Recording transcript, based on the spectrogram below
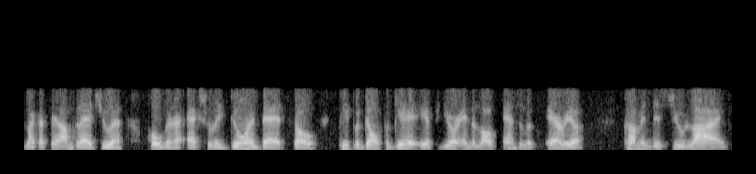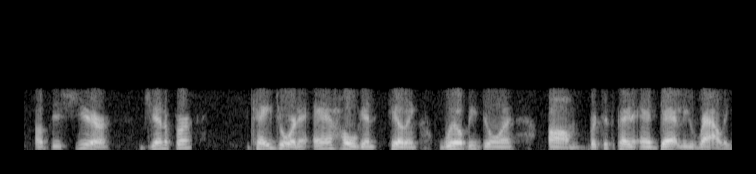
like I said, I'm glad you and Hogan are actually doing that. So people don't forget if you're in the Los Angeles area coming this July of this year, Jennifer K. Jordan and Hogan Hilling will be doing um participating in Dadly Rally.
